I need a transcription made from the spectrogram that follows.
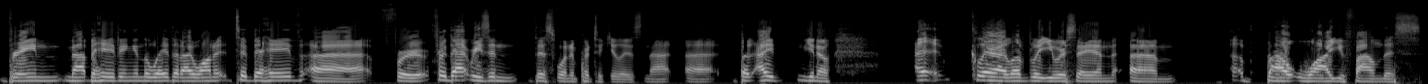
brain not behaving in the way that I want it to behave. Uh, for for that reason, this one in particular is not. Uh, but I, you know, I, Claire, I loved what you were saying um, about why you found this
